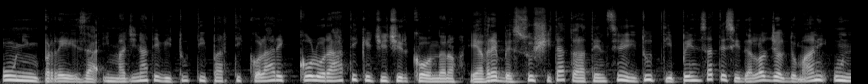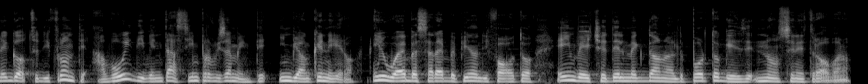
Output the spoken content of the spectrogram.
un'impresa. Immaginatevi tutti i particolari colorati che ci circondano e avrebbe suscitato l'attenzione di tutti. Pensate se dall'oggi al domani un negozio di fronte a voi diventasse improvvisamente in bianco e nero. Il web sarebbe pieno di foto e invece del McDonald's portoghese non se ne trovano.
